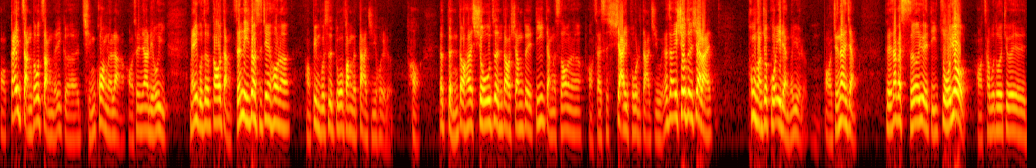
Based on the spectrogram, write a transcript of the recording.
哦该涨都涨的一个情况了啦，好，所以你要留意美股这个高档整理一段时间后呢，好，并不是多方的大机会了，要等到它修正到相对低档的时候呢，好，才是下一波的大机会。那这样一修正下来，通常就过一两个月了，哦，简单来讲。对，大概十二月底左右，哦，差不多就会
